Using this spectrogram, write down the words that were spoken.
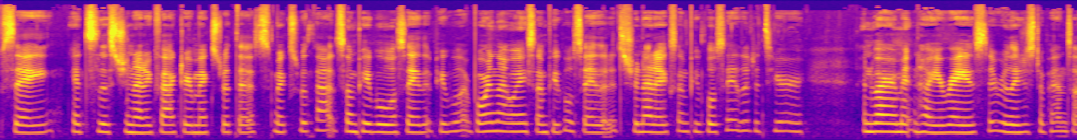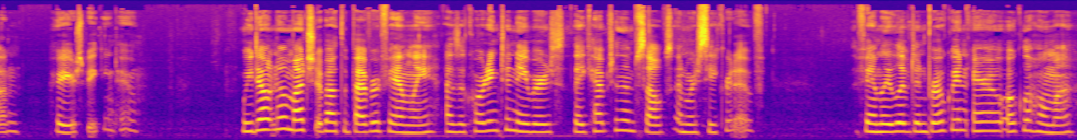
say it's this genetic factor mixed with this, mixed with that. Some people will say that people are born that way. Some people say that it's genetic. Some people say that it's your environment and how you're raised. It really just depends on who you're speaking to. We don't know much about the Bever family, as according to neighbors, they kept to themselves and were secretive. The family lived in Broken Arrow, Oklahoma,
